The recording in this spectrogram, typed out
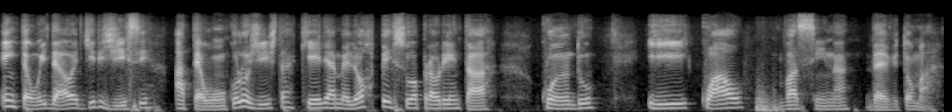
Então, o ideal é dirigir-se até o oncologista, que ele é a melhor pessoa para orientar quando e qual vacina deve tomar.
